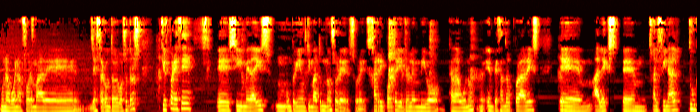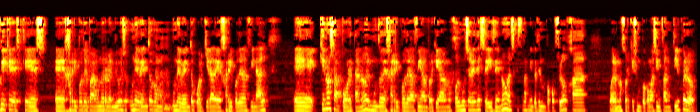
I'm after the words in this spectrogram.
una buena forma de, estar con todos vosotros. ¿Qué os parece eh, si me dais un, un pequeño ultimátum ¿no? sobre, sobre Harry Potter y el rol en vivo cada uno? Empezando por Alex. Eh, Alex, eh, al final, ¿tú qué crees que es eh, Harry Potter para el mundo en vivo? Es un evento como un evento cualquiera de Harry Potter al final. ¿Qué nos aporta ¿no? el mundo de Harry Potter al final? Porque a lo mejor muchas veces se dice, no, es que es una ambientación un poco floja, o a lo mejor que es un poco más infantil, pero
